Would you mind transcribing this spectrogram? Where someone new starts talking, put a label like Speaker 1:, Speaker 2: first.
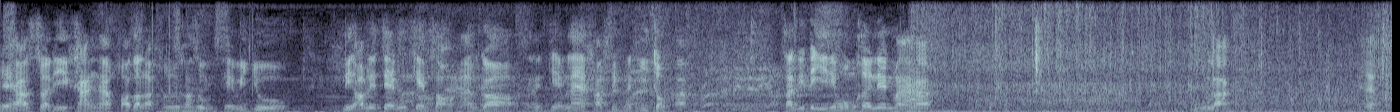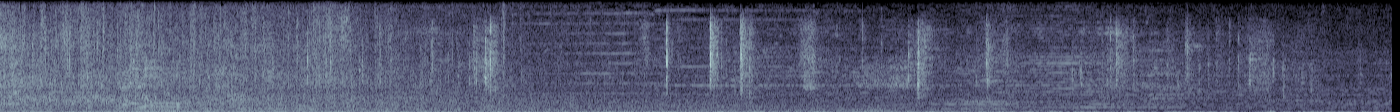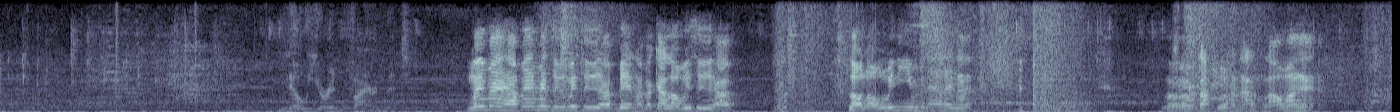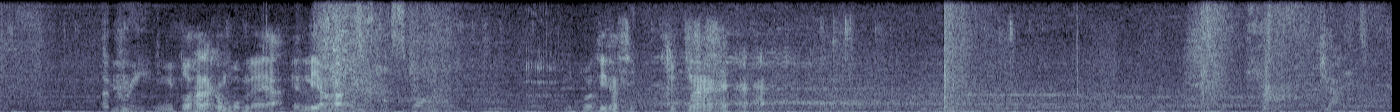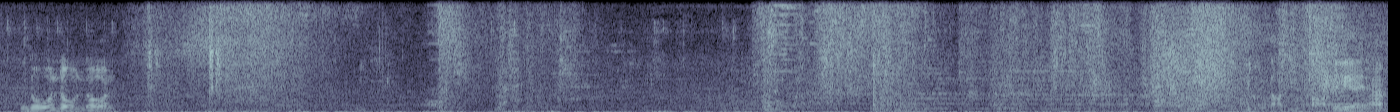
Speaker 1: เคครับ สวัสดีอีกครั้งครับ ขอต้อนรับเข้าสู่เทวิยูรีออฟเลเจนด์เกม2ครับ ก็หลังเกมแรกครับ 10 นาทีจบครับ สถิติที่ผมเคยเล่นมาครับบูลัก ไม่ไม่ครับไม่ไม่ซื้อไม่ซื้อครับเบนสถาประกันเราไม่ซื้อครับ เราเราไม่นี่ไม่ได้อะไรนะเราเราจับตัวถนัดของเรามั่งอะ
Speaker 2: Agreed.
Speaker 1: มีตัวถนัดของผมเลยอะเอ็ดเรียวครับตัวที่ทัศถึกมากอากัด
Speaker 2: Got it.
Speaker 1: โดนโดนโดน เรื่อยครับ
